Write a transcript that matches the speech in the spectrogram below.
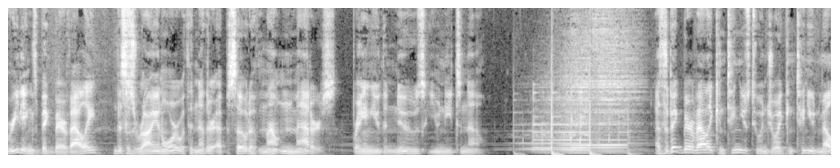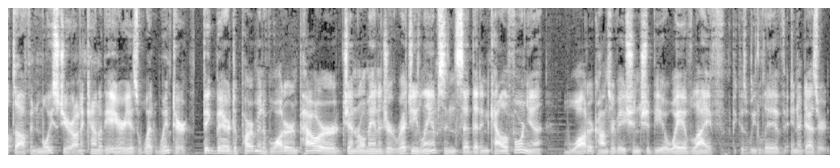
Greetings, Big Bear Valley. This is Ryan Orr with another episode of Mountain Matters, bringing you the news you need to know. As the Big Bear Valley continues to enjoy continued melt-off and moisture on account of the area's wet winter, Big Bear Department of Water and Power General Manager Reggie Lamson said that in California, water conservation should be a way of life because we live in a desert.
